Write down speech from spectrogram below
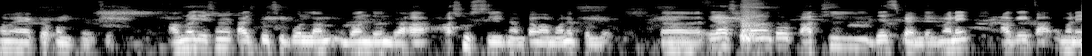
সময় একরকম হয়েছে। আমরা যে সময় কাজ করছি বললাম, বন্ধন, রাহা, আশুশ্রী নামটা আমার মনে পড়ল। এরা সাধারণত কাথি বেস প্যান্ডেল। মানে আগে মানে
